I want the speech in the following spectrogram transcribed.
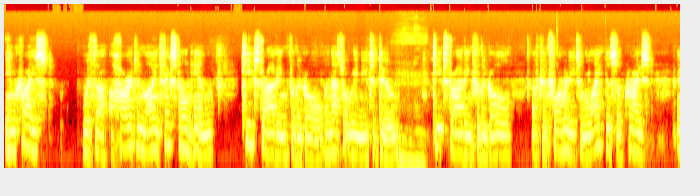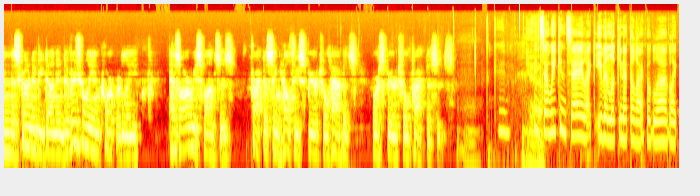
in Christ with a, a heart and mind fixed on Him. Keep striving for the goal, and that's what we need to do. Mm-hmm. Keep striving for the goal of conformity to the likeness of Christ, and it's going to be done individually and corporately as our responses, practicing healthy spiritual habits or spiritual practices. Good. Yeah. And so we can say, like, even looking at the life of love, like,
